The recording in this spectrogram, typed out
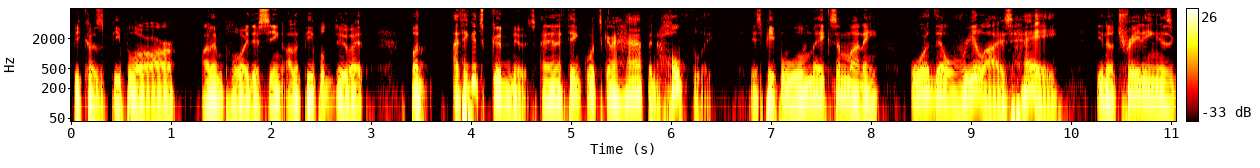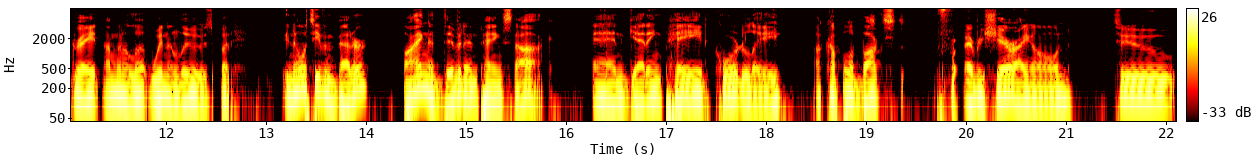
because people are unemployed. They're seeing other people do it. But I think it's good news. And I think what's going to happen, hopefully, is people will make some money or they'll realize, hey, you know, trading is great. I'm going to win and lose. But you know what's even better? Buying a dividend paying stock and getting paid quarterly a couple of bucks for every share I own to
